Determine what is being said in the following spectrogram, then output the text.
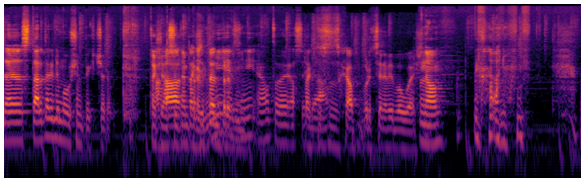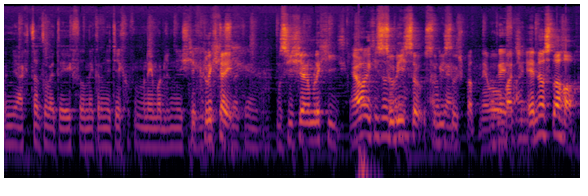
To je Star Trek The Motion Picture. Takže Aha, asi ten takže první, ten první. Jediný, jo, to je asi Tak to ideál. se chápu, proč si nevybavuješ. No, ano. Oni nějak celkově ty jejich filmy, kromě těch nejmodernějších. Těch lichých. taky- Musíš jenom lichý. Jo, lichý jsou Sudí jsou, sudí Ok. jsou špatně, Ok, okay, jedno z toho.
